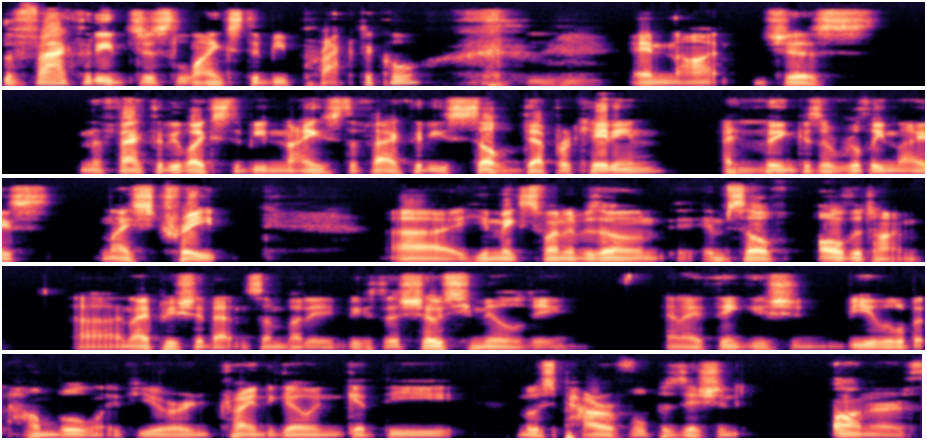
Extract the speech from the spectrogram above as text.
the fact that he just likes to be practical Mhm. and not just, and the fact that he likes to be nice, the fact that he's self-deprecating, I Mm. think is a really nice, nice trait. Uh, he makes fun of his own, himself all the time. Uh, and I appreciate that in somebody because it shows humility. And I think you should be a little bit humble if you're trying to go and get the most powerful position on earth.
